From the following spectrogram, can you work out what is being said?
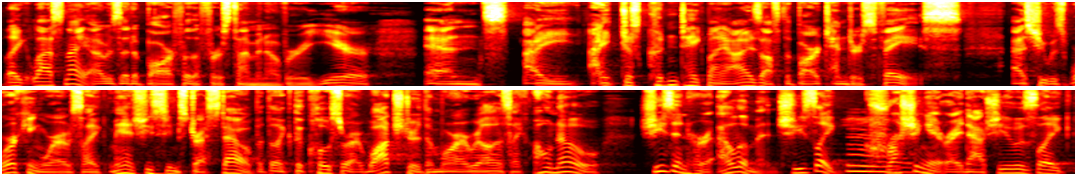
Like last night I was at a bar for the first time in over a year and I I just couldn't take my eyes off the bartender's face as she was working where I was like, man, she seems stressed out. But like the closer I watched her, the more I realized like, oh no, she's in her element. She's like crushing it right now. She was like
